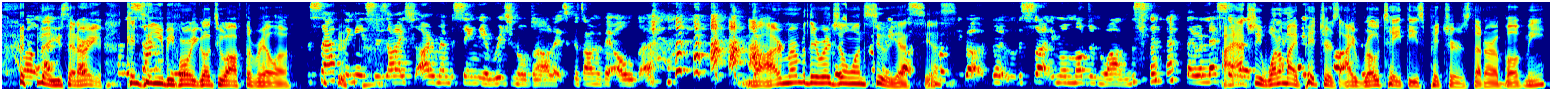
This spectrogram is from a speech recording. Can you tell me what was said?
well, that you said. All right, continue before we go too off the rail. The sad thing is, is I I remember seeing the original Daleks because I'm a bit older. no, I remember the original ones too. Yes, got, yes. Got the slightly more modern ones. they were less. I actually, one of my pictures, I rotate these pictures that are above me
